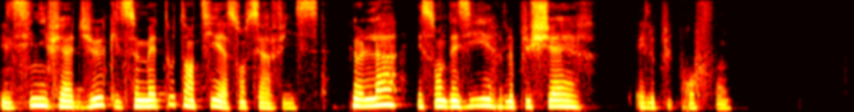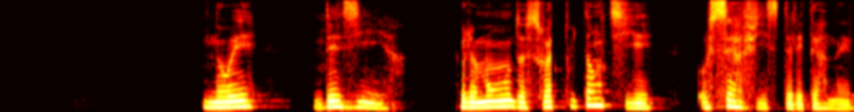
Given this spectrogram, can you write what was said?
Il signifie à Dieu qu'il se met tout entier à son service, que là est son désir le plus cher et le plus profond. Noé désire que le monde soit tout entier au service de l'Éternel.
